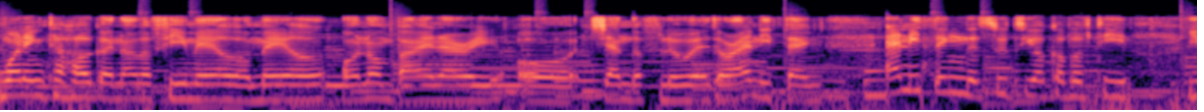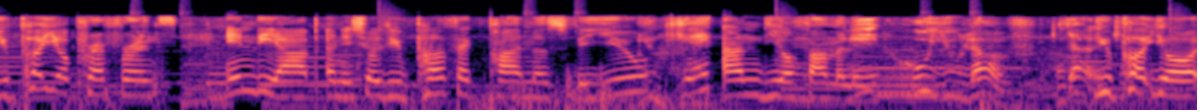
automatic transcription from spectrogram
wanting to hug another female or male or non binary or gender fluid or anything, anything that suits your cup of tea, you put your preference in the app and it shows you perfect partners for you You get and your family. who you love. Yeah. You put your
